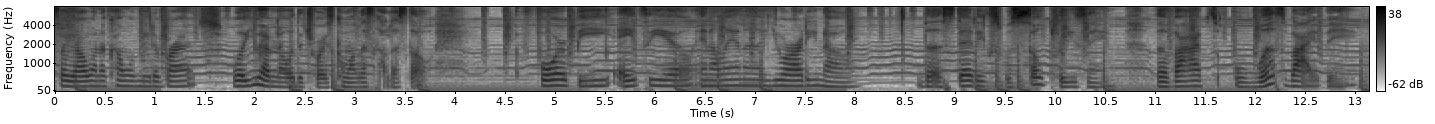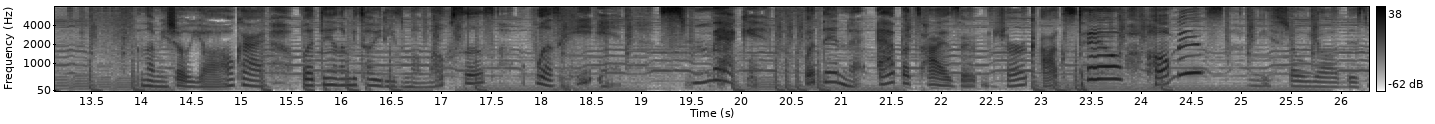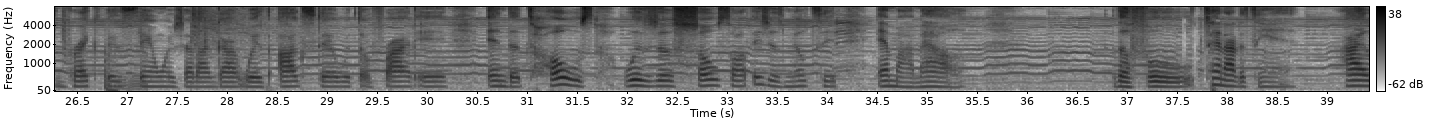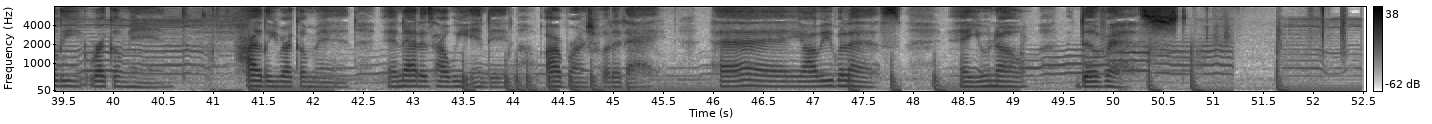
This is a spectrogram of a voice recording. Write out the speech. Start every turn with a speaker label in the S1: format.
S1: So y'all want to come with me to brunch? Well, you have no other choice. Come on, let's go. Let's go. 4B ATL in Atlanta. You already know. The aesthetics was so pleasing. The vibes was vibing. Let me show y'all, okay? But then let me tell you, these mimosas was hitting, smacking. But then the appetizer, jerk oxtail hummus. Let me show y'all this breakfast sandwich that I got with oxtail with the fried egg. And the toast was just so soft. It just melted in my mouth. The food, 10 out of 10. Highly recommend. Highly recommend. And that is how we ended our brunch for today. Hey, y'all be blessed. And you know the rest.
